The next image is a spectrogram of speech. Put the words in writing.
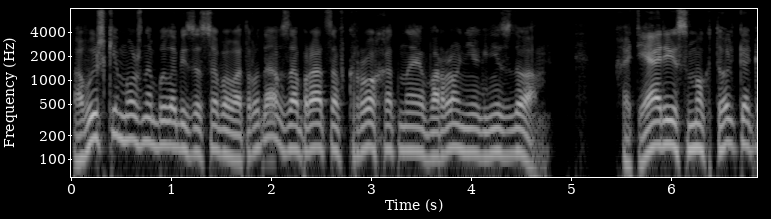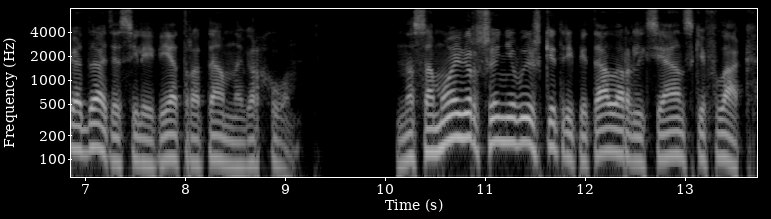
По вышке можно было без особого труда взобраться в крохотное воронье гнездо. Хотя Рис мог только гадать о силе ветра там наверху. На самой вершине вышки трепетал орлексианский флаг.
